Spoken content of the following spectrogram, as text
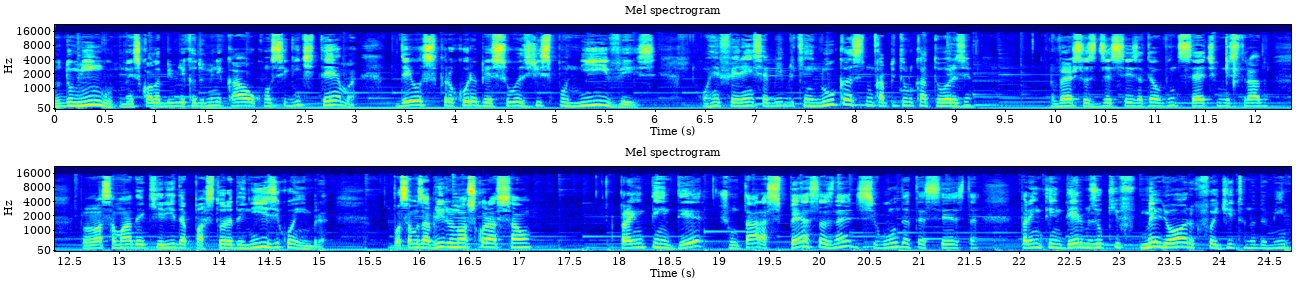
no domingo, na escola bíblica dominical, com o seguinte tema: Deus procura pessoas disponíveis, com referência bíblica em Lucas, no capítulo 14, versos 16 até o 27, ministrado pela nossa amada e querida pastora Denise Coimbra. Possamos abrir o nosso coração para entender, juntar as peças, né, de segunda até sexta, para entendermos o que melhor o que foi dito no domingo.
